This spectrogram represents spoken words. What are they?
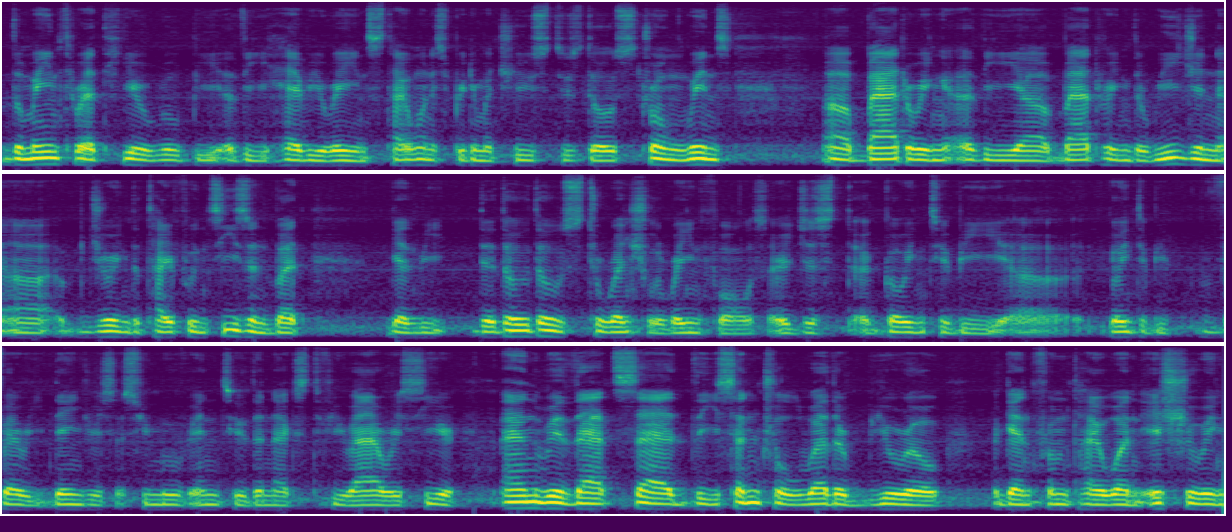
the main threat here will be the heavy rains. Taiwan is pretty much used to those strong winds uh, battering uh, the uh, battering the region uh, during the typhoon season. But again, we the, those torrential rainfalls are just uh, going to be uh, going to be very dangerous as we move into the next few hours here. And with that said, the Central Weather Bureau again from Taiwan issuing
